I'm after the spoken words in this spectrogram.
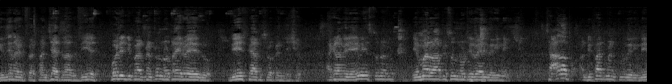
గిరిజన welfare Panchayat Raj D S police డిపార్ట్మెంట్లో నూట ఇరవై ఐదు డిఎస్పీ ఆఫీసులు ఓపెన్ చేశారు. అక్కడ మీరు ఏమి ఇస్తున్నారు ఎంఆర్ఓ ఆఫీసులు నూట ఇరవై ఐదు పెరిగినాయి. చాలా డిపార్ట్మెంట్లు పెరిగినాయి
